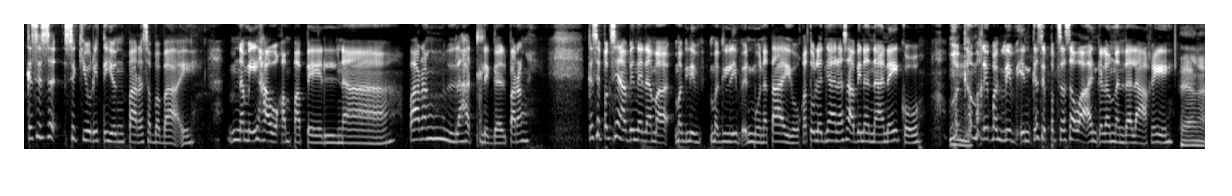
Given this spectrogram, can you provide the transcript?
Kasi security yun para sa babae. Na may hawak ang papel na parang lahat legal. Parang kasi pag sinabi nila ma- mag-live, mag-live-in muna tayo, katulad nga na sabi ng nanay ko, huwag ka makipag-live-in kasi pagsasawaan ka lang ng lalaki. Kaya nga.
